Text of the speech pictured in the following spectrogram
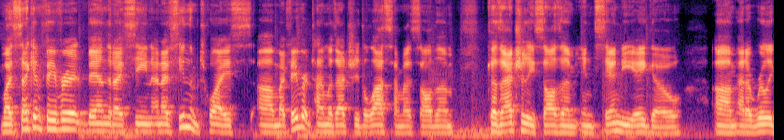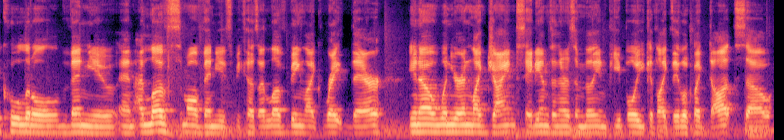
My second favorite band that I've seen, and I've seen them twice. Um, my favorite time was actually the last time I saw them because I actually saw them in San Diego um, at a really cool little venue. And I love small venues because I love being like right there you know, when you're in like giant stadiums and there's a million people, you could like they look like dots. So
